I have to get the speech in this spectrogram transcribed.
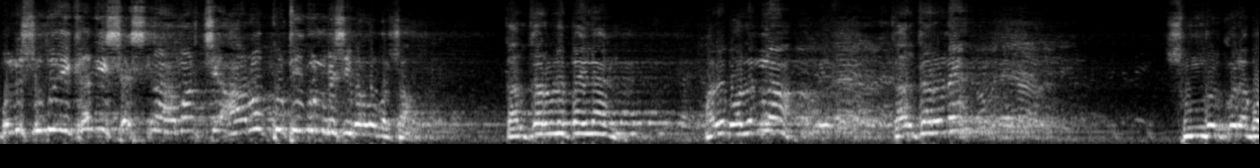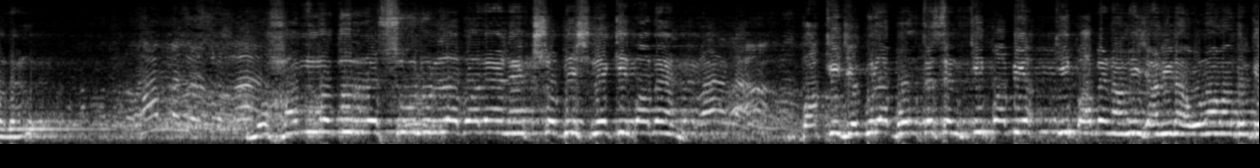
বলে শুধু এখানেই শেষ না আমার চেয়ে আরও কোটি গুণ বেশি ভালোবাসা। কার কারণে পাইলাম আরে বলেন না। কার কারণে? সুন্দর করে বলেন। মোহাম্মদুর রসুল্লাহ বলেন একশো বিশ নেকি পাবেন। বাকি যেগুলা বলতেছেন কি পাবি কি পাবেন আমি জানি না ওলা আমাদেরকে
